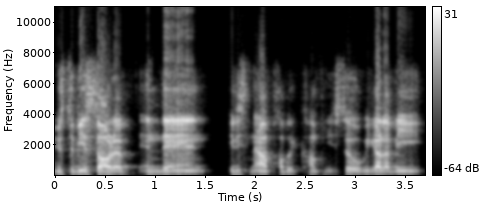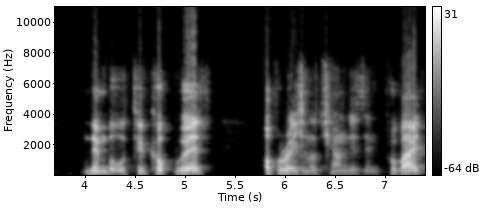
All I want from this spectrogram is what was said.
used to be a startup and then it is now a public company. So we gotta be nimble to cope with operational challenges and provide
